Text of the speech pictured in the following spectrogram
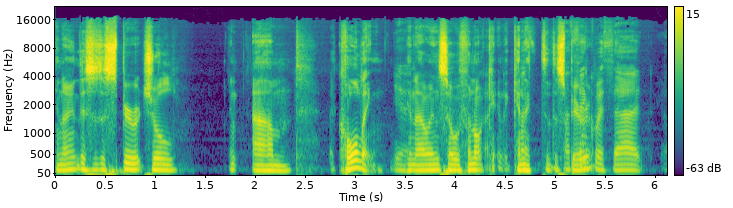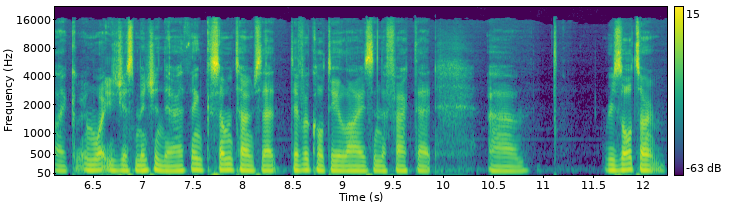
you know, this is a spiritual um, calling. Yeah. You know, and so if we're not con- connected to the spirit, I think with that, like in what you just mentioned there, I think sometimes that difficulty lies in the fact that um, results aren't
